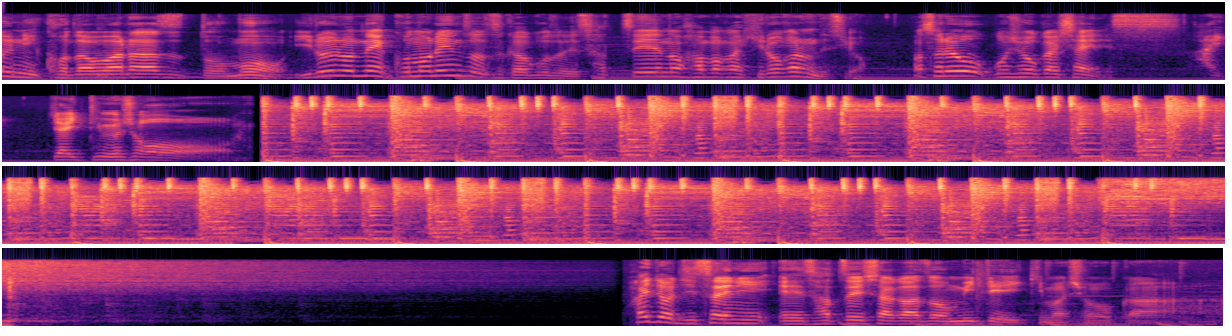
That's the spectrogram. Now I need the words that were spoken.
ルにこだわらずともいろいろねこのレンズを使うことで撮影の幅が広がるんですよ、まあ、それをご紹介したいです。はい。じゃあ行ってみましょう。はい、では実際に、え、撮影した画像を見ていきましょうか。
